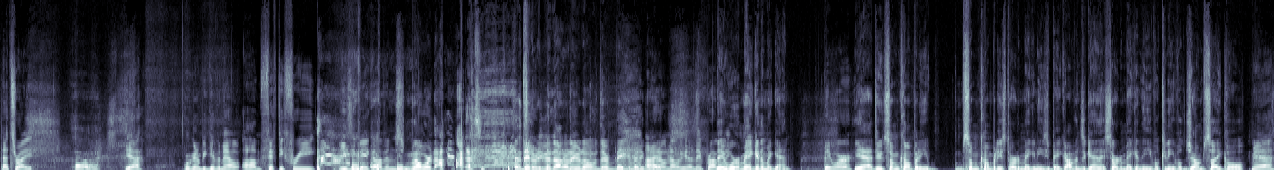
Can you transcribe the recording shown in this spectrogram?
That's right. Yeah, we're gonna be giving out um, fifty free easy bake ovens. no, we're not. they don't even. I don't even know if they're making them anymore. I don't know. Yeah, they probably They were making them again. They were. Yeah, dude. Some company, some companies started making easy bake ovens again. They started making the Evel Knievel jump cycle. Yeah.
